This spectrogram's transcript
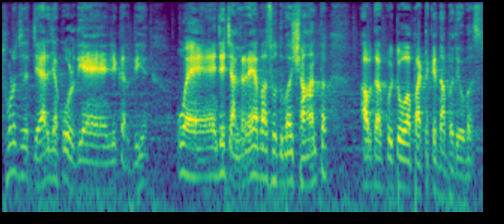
ਥੋੜਾ ਜਿਹਾ ਜ਼ਹਿਰ ਜਾਂ ਘੋਲਦੀ ਐ ਜੇ ਕਰਦੀ ਹੈ। ਉਹ ਐ ਜੇ ਚੱਲ ਰਿਹਾ, ਬਸ ਉਹ ਤੋਂ ਬਾਅਦ ਸ਼ਾਂਤ, ਆਪਦਾ ਕੋਈ ਟੋਆ ਪੱਟ ਕੇ ਦੱਬ ਦਿਓ ਬਸ।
